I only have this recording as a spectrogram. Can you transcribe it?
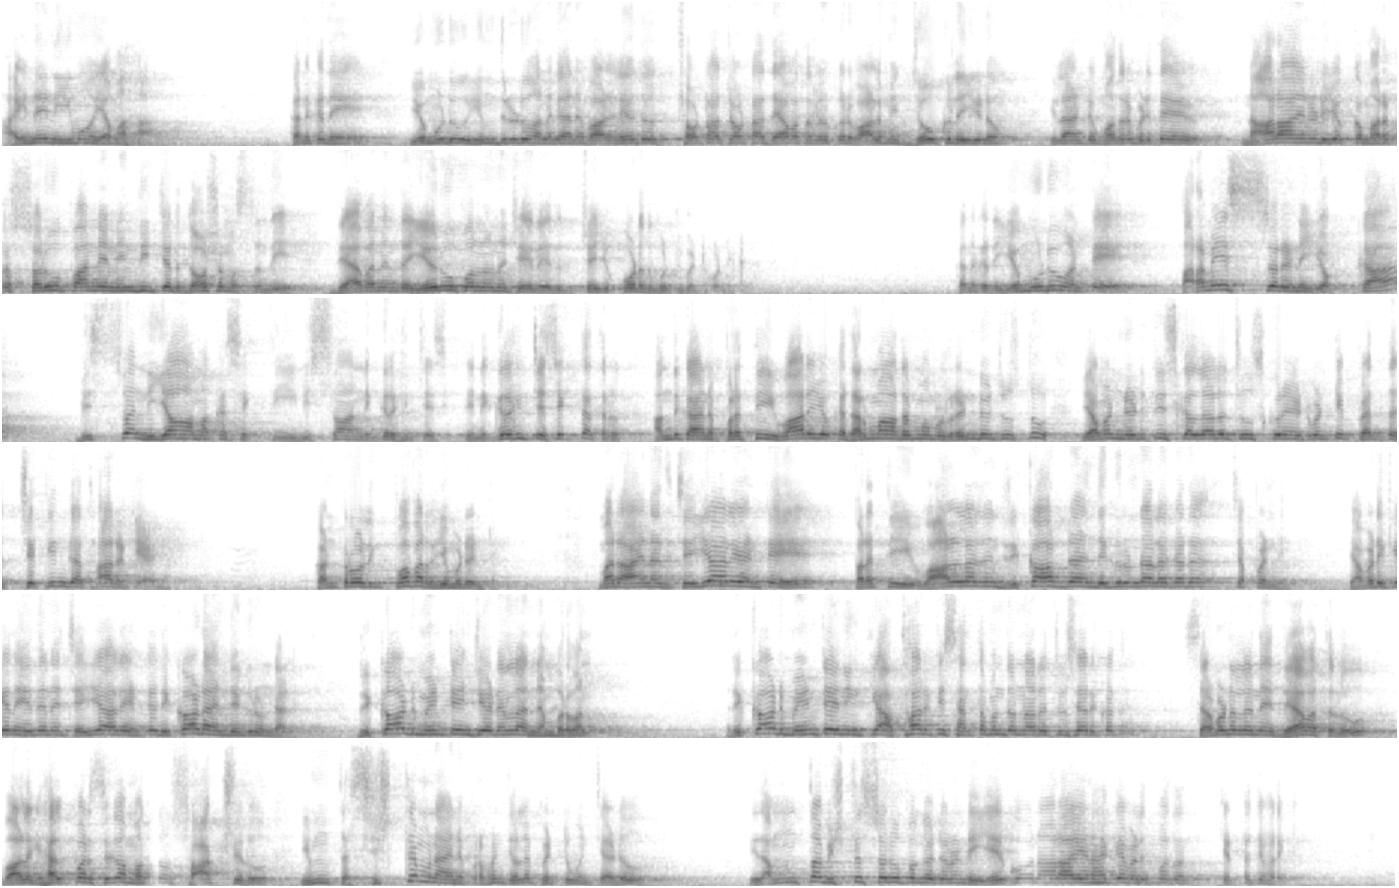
ఆయనే నియమో యమహ. కనుకనే యముడు ఇంద్రుడు అనగానే వాళ్ళు ఏదో చోటా చోటా దేవతలు కూడా వాళ్ళ మీద జోకులు వేయడం ఇలాంటివి మొదలు పెడితే నారాయణుడి యొక్క మరొక స్వరూపాన్ని నిందించిన దోషం వస్తుంది. దేవనింద ఏ రూపంలోనూ చేయలేదు. చేయకూడదు గుర్తుపెట్టుకోండి ఇక్కడ. కనుక యముడు అంటే పరమేశ్వరుని యొక్క విశ్వ నియామక శక్తి విశ్వాన్ని నిగ్రహించే శక్తి. నిగ్రహించే శక్తి అతడు. అందుకే ఆయన ప్రతి వారి యొక్క ధర్మాధర్మములు రెండూ చూస్తూ ఎవరిని నెడి తీసుకెళ్ళాలో చూసుకునేటువంటి పెద్ద చెకింగ్ అథారిటీ ఆయన. కంట్రోలింగ్ పవర్ ఎముడంటే మరి ఆయన అది చెయ్యాలి అంటే ప్రతి వాళ్ళని రికార్డు ఆయన దగ్గర ఉండాలి కదా? చెప్పండి. ఎవరికైనా ఏదైనా చెయ్యాలి అంటే రికార్డ్ ఆయన దగ్గర ఉండాలి. రికార్డ్ మెయింటైన్ చేయడంలో నెంబర్ వన్ రికార్డ్ మెయింటైనింగ్కి అథారిటీస్ ఎంతమంది ఉన్నారో చూశారు కదా? శ్రవణులనే దేవతలు వాళ్ళకి హెల్పర్స్గా మొత్తం సాక్షులు ఇంత సిస్టమ్ని ఆయన ప్రపంచంలో పెట్టి ఉంచాడు. ఇదంతా విష్ణుస్వరూపంగా చూడండి. ఏకో నారాయణకే వెళ్ళిపోతుంది చిట్ట చివరికి.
